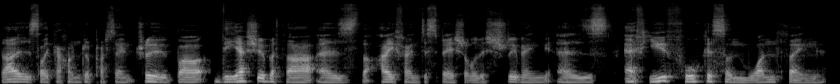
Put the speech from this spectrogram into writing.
That is like 100% true. But the issue with that is that I found, especially with streaming, is if you focus on one thing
